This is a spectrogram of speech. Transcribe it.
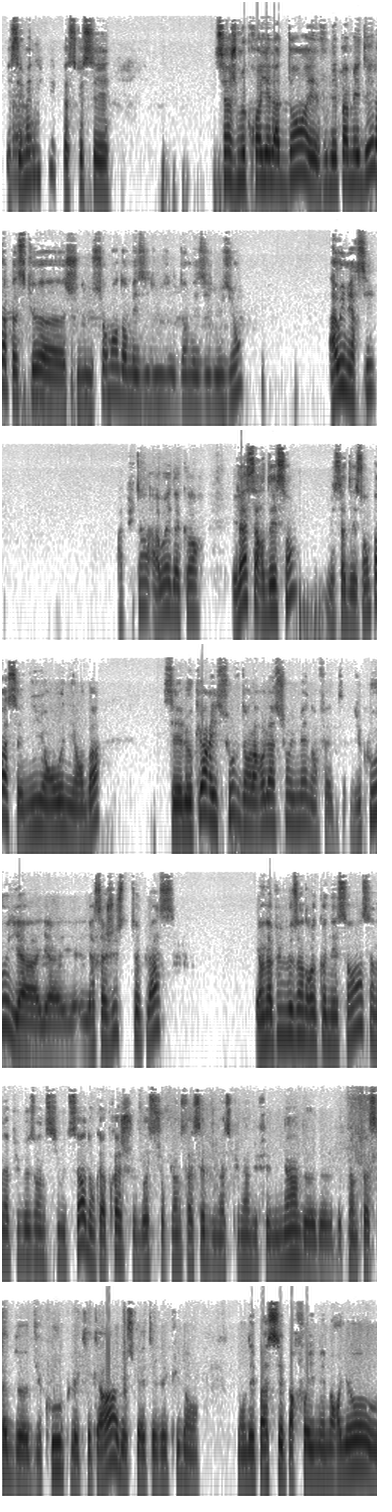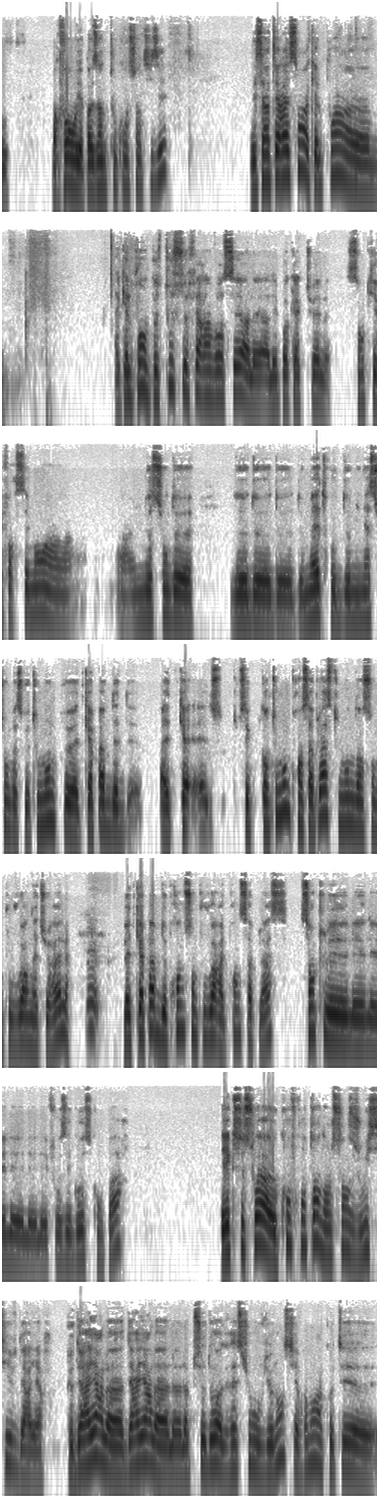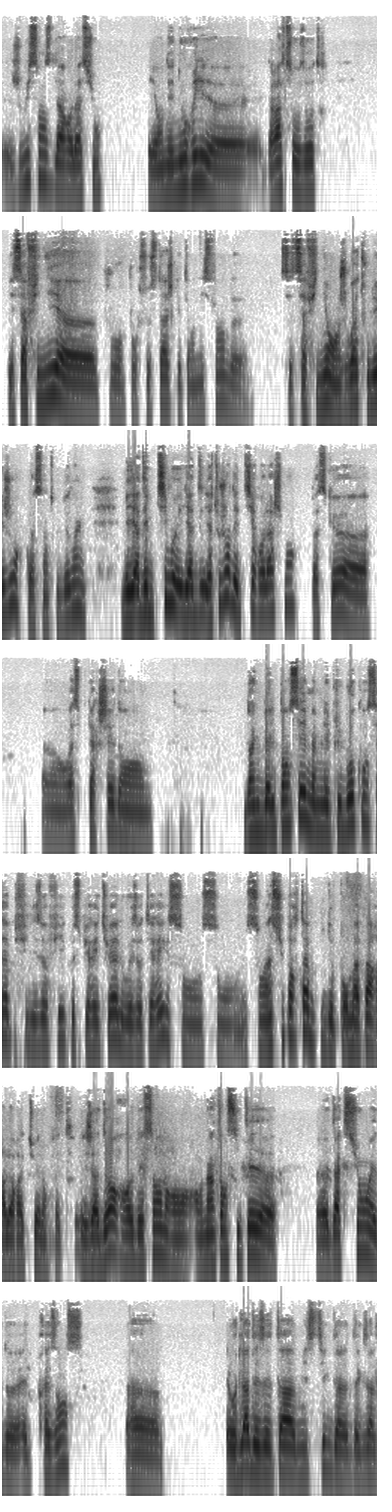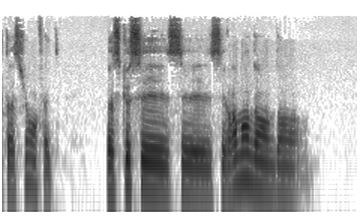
Et c'est magnifique parce que c'est tiens, je me croyais là-dedans et voulais pas m'aider là parce que euh, je suis sûrement dans mes, illusions. Ah oui, merci. Ah putain, ah ouais, d'accord. Et là, ça redescend, mais ça descend pas, c'est ni en haut ni en bas. C'est le cœur, il s'ouvre dans la relation humaine en fait. Du coup, il y a, y y a sa juste place. Et on n'a plus besoin de reconnaissance, on n'a plus besoin de ci ou de ça. Donc après, je bosse sur plein de facettes du masculin, du féminin, de, plein de facettes du couple, etc., de ce qui a été vécu dans, dans des passés parfois immémoriaux, ou parfois il n'y a pas besoin de tout conscientiser. Mais c'est intéressant à quel point, euh, à quel point on peut tous se faire avancer à l'époque actuelle, sans qu'il y ait forcément un, une notion de, de, de, maître ou de domination, parce que tout le monde peut être capable d'être c'est quand tout le monde prend sa place, tout le monde dans son pouvoir naturel, mm. va être capable de prendre son pouvoir et prendre sa place sans que les, les, les, les faux égos se comparent et que ce soit euh, confrontant dans le sens jouissif derrière. Que derrière la, derrière la, la, pseudo-agression ou violence, il y a vraiment un côté euh, jouissance de la relation. Et on est nourri euh, grâce aux autres. Et ça finit, pour, pour ce stage qui était en Islande, c'est ça finit en joie tous les jours, quoi. C'est un truc de dingue. Mais il y a des petits, il y toujours des petits relâchements parce que euh, euh, on va se percher dans une belle pensée. Même les plus beaux concepts philosophiques ou spirituels ou ésotériques sont insupportables pour ma part à l'heure actuelle en fait. Et j'adore redescendre en, en intensité euh, d'action et de, présence. Et au-delà des états mystiques d'exaltation en fait parce que c'est c'est vraiment dans, dans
